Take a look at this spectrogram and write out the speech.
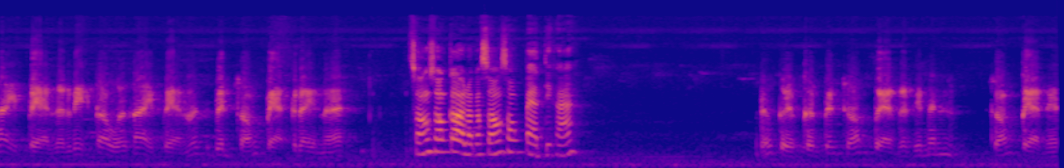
คล้ายๆแปดแล้วเลขเก้าคล้ายๆแปดมันจะเป็นสองแปดก็ได้นะสองสองเก้าแล้วก็สองสองแปดติค่ะแล้วเกิดเกิดเป็นสองแปดแล้วที่มันสองแปดเนี่ย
